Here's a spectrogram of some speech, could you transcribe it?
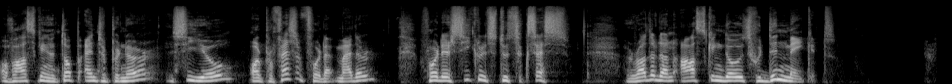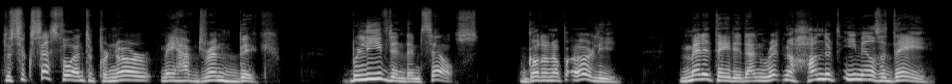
of asking a top entrepreneur, CEO, or professor for that matter, for their secrets to success, rather than asking those who didn't make it. The successful entrepreneur may have dreamed big, believed in themselves, gotten up early, meditated and written a hundred emails a day,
